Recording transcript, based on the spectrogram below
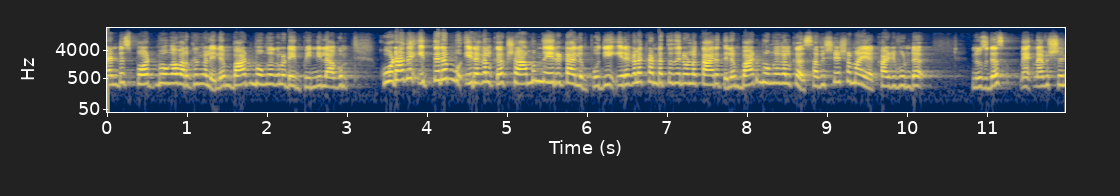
രണ്ട് സ്പോട്ട് മൂങ്ങ വർഗങ്ങളിലും ബാഡ് മൂങ്ങകളുടെയും പിന്നിലാകും. കൂടാതെ ഇത്തരം ഇരകൾക്ക് ഇരകൾക്ക് ക്ഷാമം നേരിട്ടാലും പുതിയ ഇരകളെ കണ്ടെത്തുന്നതിനുള്ള കാര്യത്തിലും ബാഡ് മുങ്ങകൾക്ക് സവിശേഷമായ കഴിവുണ്ട്. ന്യൂസ് ഡെസ്ക് മാഗ്നവിഷൻ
